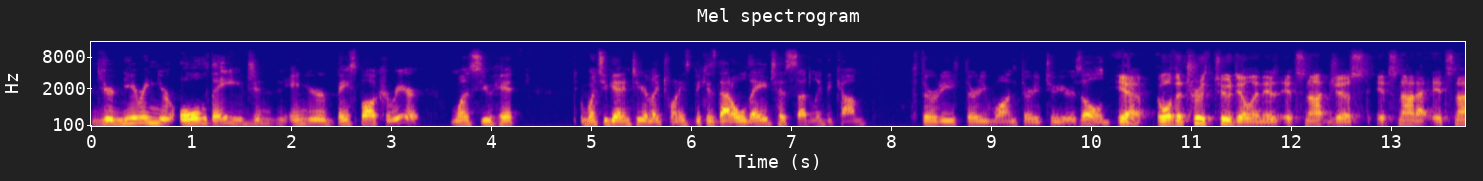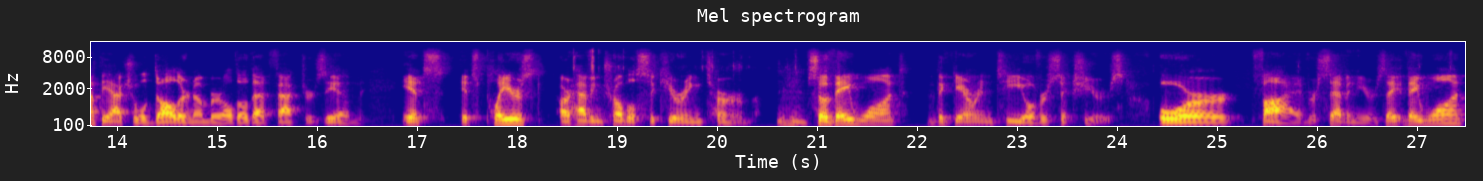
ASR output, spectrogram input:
you're nearing your old age in, in your baseball career once you hit once you get into your late 20s because that old age has suddenly become 30 31 32 years old. Yeah. Well the truth too dylan is it's not just it's not a, it's not the actual dollar number although that factors in. It's it's players are having trouble securing term. Mm-hmm. so they want the guarantee over six years or five or seven years. They they want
